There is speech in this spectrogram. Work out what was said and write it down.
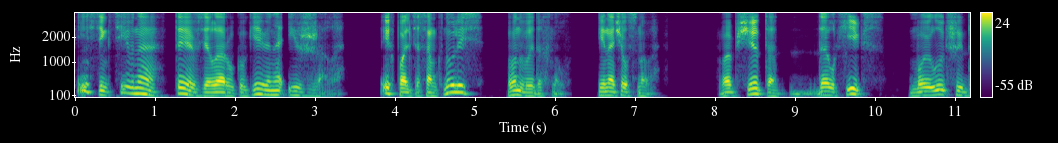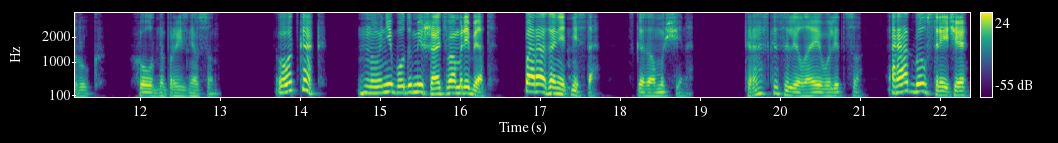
Инстинктивно Тея взяла руку Гевина и сжала. Их пальцы сомкнулись, он выдохнул и начал снова. «Вообще-то, Дел Хикс — мой лучший друг», — холодно произнес он. «Вот как? Ну, не буду мешать вам, ребят. Пора занять места», — сказал мужчина. Краска залила его лицо. «Рад был встрече».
